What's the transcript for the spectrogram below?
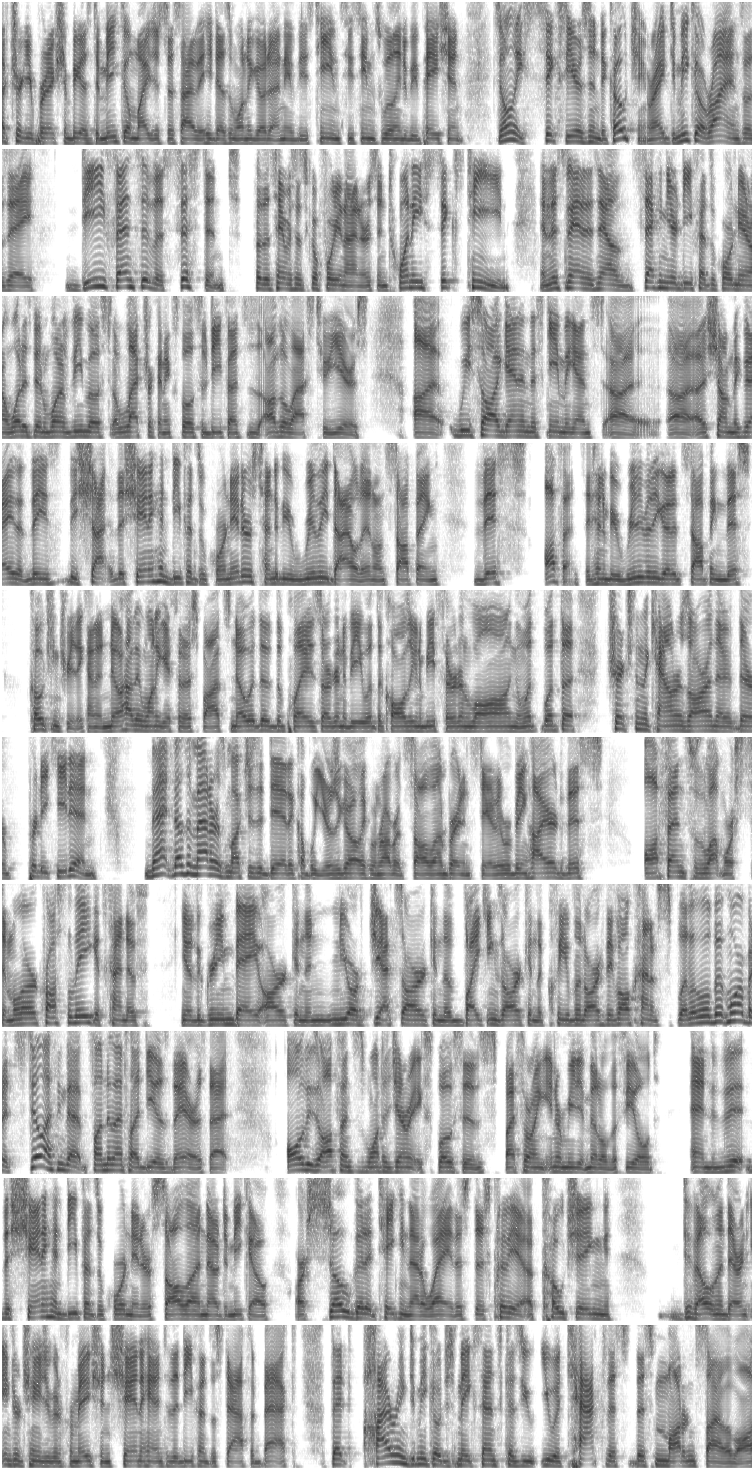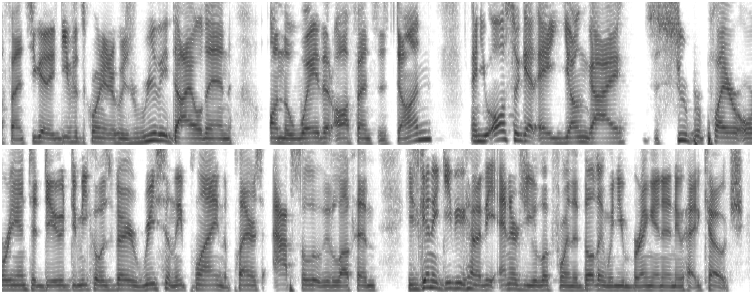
a tricky prediction because DeMeco might just decide that he doesn't want to go to any of these teams. He seems willing to be patient. He's only six years into coaching, right? DeMeco Ryans was a defensive assistant for the San Francisco 49ers in 2016. And this man is now second year defensive coordinator on what has been one of the most electric and explosive defenses of the last two years. Uh, we saw again in this game against uh, uh, Sean McVay that these, these Sh- the Shanahan defensive coordinators tend to be really dialed in on stopping this offense. They tend to be really, really good at stopping this coaching tree. They kind of know how they want to get to their spots, know what the, the plays are going to be, what the calls are going to be third and long, and what, what the tricks and the counters are, and they're they're pretty keyed in. That doesn't matter as much as it did a couple years ago, like when Robert Saleh and Brandon Staley were being hired. This offense was a lot more similar across the league. It's kind of you know the Green Bay arc and the New York Jets arc and the Vikings arc and the Cleveland arc. They've all kind of split a little bit more, but it's still I think that fundamental idea is there is that all these offenses want to generate explosives by throwing intermediate middle of the field and the the Shanahan defensive coordinator, Saleh and now DeMeco, are so good at taking that away. There's there's clearly a coaching development there, an interchange of information, Shanahan to the defensive staff and back. That hiring DeMeco just makes sense because you you attack this this modern style of offense. You get a defense coordinator who's really dialed in on the way that offense is done. And you also get a young guy a super player oriented dude. DeMeco was very recently playing. The players absolutely love him. He's going to give you kind of the energy you look for in the building when you bring in a new head coach.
